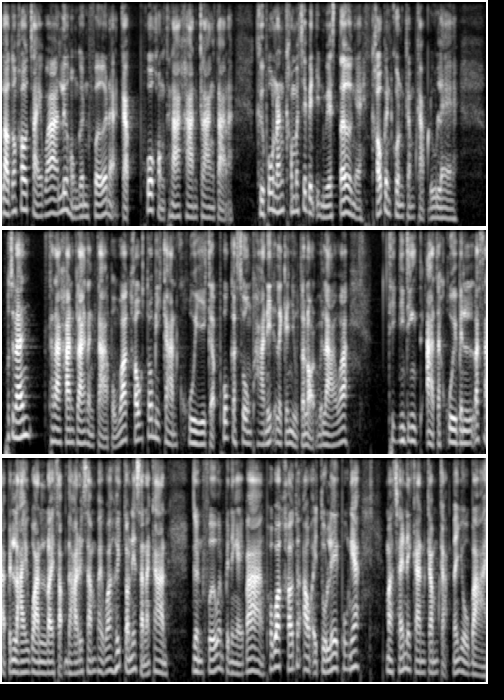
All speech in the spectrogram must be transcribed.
เราต้องเข้าใจว่าเรื่องของเงินเฟ้อเนี่ยกับพวกของธนาคารกลางต่างๆคือพวกนั้นเขาไม่ใช่เป็นอินเวสเตอร์ไงเขาเป็นคนกำกับดูแล เพราะฉะนั้น ธนาคารกลางต่างๆ ผมว่าเขาต้องมีการคุยกับพวกกระทรวงพาณิชย์อะไรกันอยู่ตลอดเวลาว่าที่จริง ๆ อาจจะคุยเป็นลักษณะเป็นรายวันรายสัปดาห์ด้วยซ้ำไปว่าเฮ้ยตอนนี้สถานการณ์เงินเฟ้อมันเป็นยังไงบ้าง เพราะว่าเขาต้องเอาไอ้ตัวเลขพวกนี้มาใช้ในการกำกับนโยบาย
